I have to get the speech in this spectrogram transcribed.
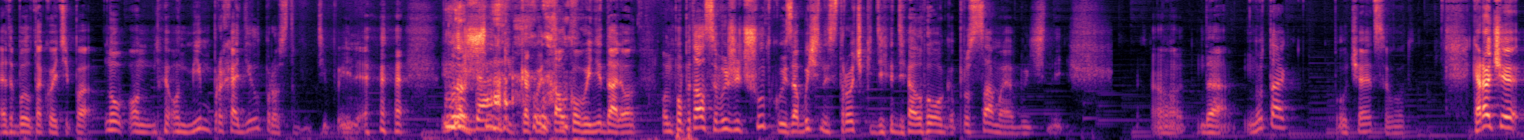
это был такой, типа, ну, он, он мимо проходил просто, типа, или... Ему Ну даже да. шутки какой-то толковой не дали. Он, он попытался выжить шутку из обычной строчки ди- диалога, просто самый обычный. Вот, да, ну так, получается, вот. Короче,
